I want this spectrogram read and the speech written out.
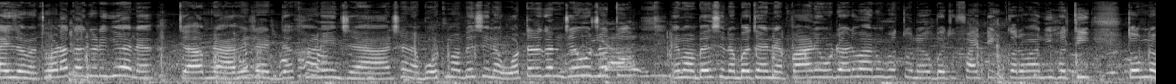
ગાઈઝ, અમે થોડાક આગળ ગયા ને ત્યાં અમને આવી રાઈડ દેખાણી જ્યાં છે ને બોટમાં બેસીને વોટર ગન જેવું જ હતું. એમાં બેસીને બધાને પાણી ઉડાડવાનું હતું ને એવું બધું ફાઇટિંગ કરવાની હતી. તો અમને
